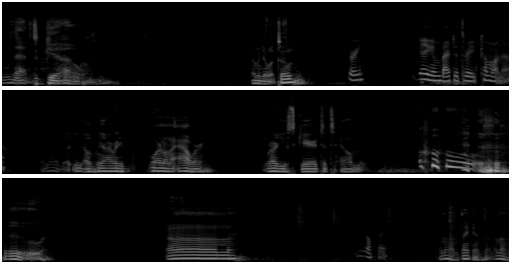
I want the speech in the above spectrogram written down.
let's go. Let me do it two. Three. We gotta get him back to three. Come on now. I know, but you know, we already going on an hour. What are you scared to tell me? Ooh. Ooh. Um, You go first. I know. I'm thinking. I don't know.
